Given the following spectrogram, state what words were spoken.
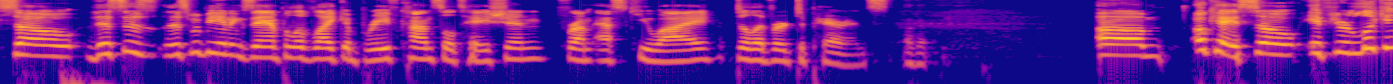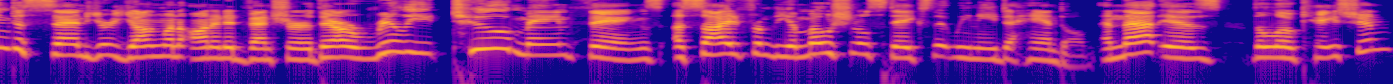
So this is this would be an example of like a brief consultation from SQI delivered to parents. Okay. Um. Okay, so if you're looking to send your young one on an adventure, there are really two main things aside from the emotional stakes that we need to handle, and that is the location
